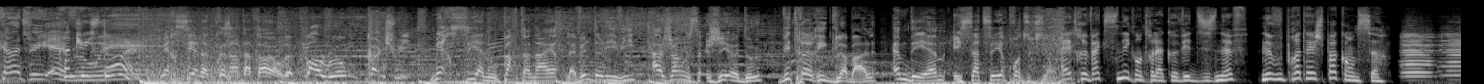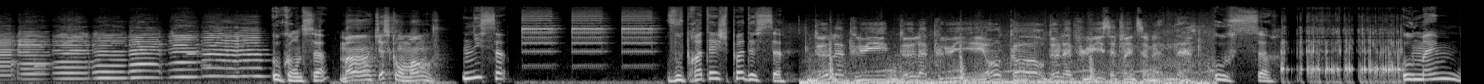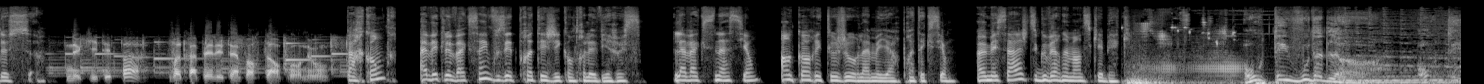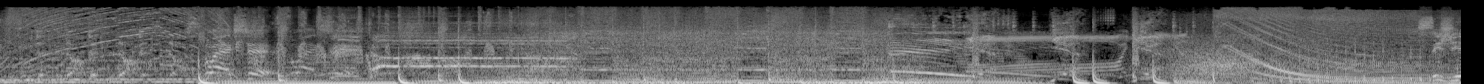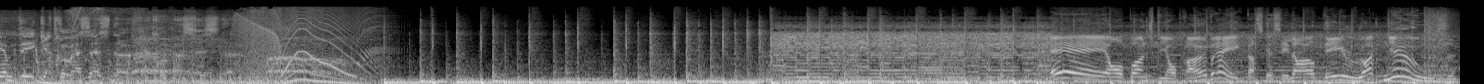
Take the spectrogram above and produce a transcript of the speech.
Country. Store. Merci à notre présentateur, le Ballroom Country. Merci à nos partenaires, la Ville de Lévis, Agence GE2, Vitrerie Globale, MDM et Satire Productions. Être vacciné contre la COVID-19 ne vous protège pas contre ça. Ou contre ça. Man, qu'est-ce qu'on mange? Ni ça. Vous protège pas de ça. De la pluie, de la pluie et encore de la pluie cette fin de semaine. Ou ça. Ou même de ça. Ne quittez pas. Votre appel est important pour nous. Par contre, avec le vaccin, vous êtes protégé contre le virus. La vaccination, encore et toujours la meilleure protection. Un message du gouvernement du Québec. Ôtez-vous de là. Ôtez-vous de là. Swag shit. Swag shit. CJMD 96.9. 96.9. Hey, on punch puis on prend un break parce que c'est l'heure des Rock News.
